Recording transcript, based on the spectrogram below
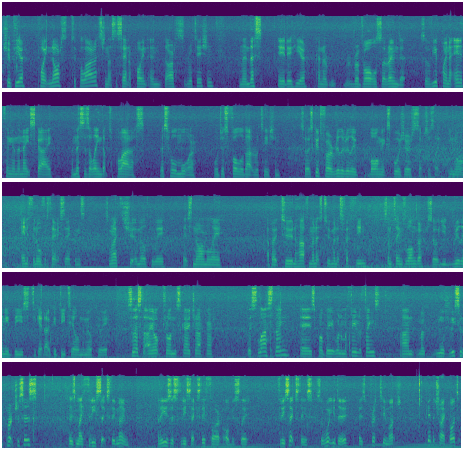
tube here point north to Polaris and that's the centre point in the Earth's rotation. And then this area here kind of revolves around it. So if you point at anything in the night sky and this is aligned up to Polaris this whole motor will just follow that rotation. So it's good for really really long exposures such as like you know anything over 30 seconds. So when I shoot a Milky Way it's normally about two and a half minutes, two minutes 15, sometimes longer. So you really need these to get that good detail in the Milky Way. So that's the Ioptron, the Sky Tracker. This last thing is probably one of my favourite things and my most recent purchases is my 360 mount. And I use this 360 for obviously 360s. So what you do is pretty much get the tripod,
